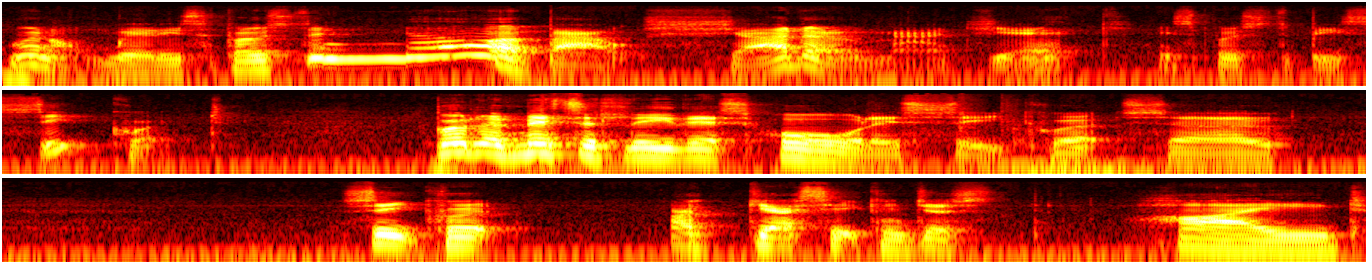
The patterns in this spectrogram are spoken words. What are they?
we're not really supposed to know about shadow magic. It's supposed to be secret. But admittedly, this hall is secret, so. Secret, I guess it can just hide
